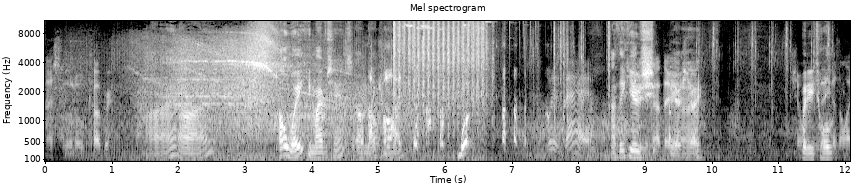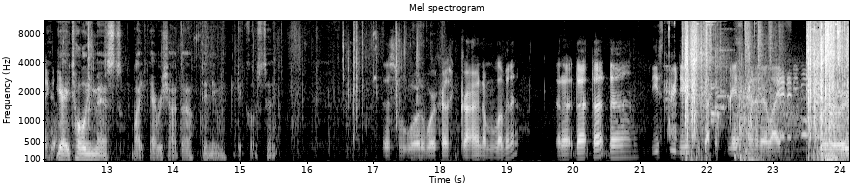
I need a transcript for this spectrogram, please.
Nice little cover. Alright, alright. Oh, wait. He might have a chance. Oh, Oh my no. god. What? What is that? I think he was. Shooting sh- out there, yeah. airstrike. But he told, like yeah, he totally missed like every shot though. Didn't even get close to it. This World of Warcraft grind, I'm loving it. Da da da da da. These three dudes just got the freest win of their life. Literally.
